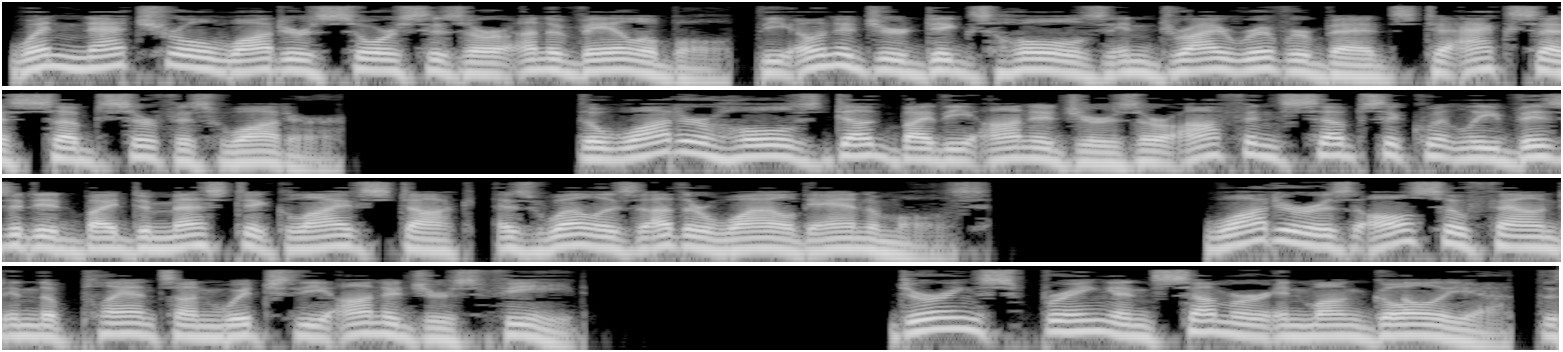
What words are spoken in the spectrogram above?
When natural water sources are unavailable, the onager digs holes in dry riverbeds to access subsurface water. The water holes dug by the onagers are often subsequently visited by domestic livestock, as well as other wild animals. Water is also found in the plants on which the onagers feed. During spring and summer in Mongolia, the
